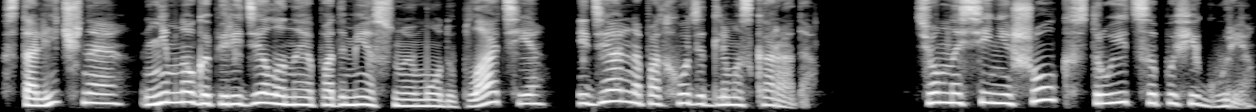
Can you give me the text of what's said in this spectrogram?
Столичное, немного переделанное под местную моду платье идеально подходит для маскарада. Темно-синий шелк струится по фигуре,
